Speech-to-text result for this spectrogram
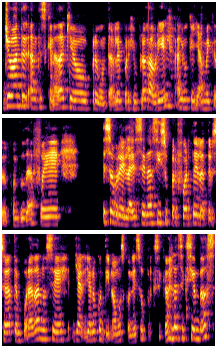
yo antes, antes que nada quiero preguntarle, por ejemplo, a Gabriel, algo que ya me quedó con duda, fue sobre la escena así súper fuerte de la tercera temporada, no sé, ya, ya no continuamos con eso porque se quedó en la sección 2,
